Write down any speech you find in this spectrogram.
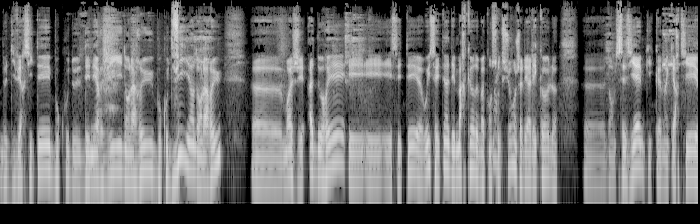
de diversité, beaucoup de d'énergie dans la rue, beaucoup de vie hein, dans la rue. Euh, moi, j'ai adoré et, et, et c'était, oui, ça a été un des marqueurs de ma construction. J'allais à l'école euh, dans le 16e, qui est quand même un quartier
